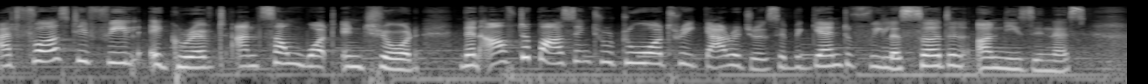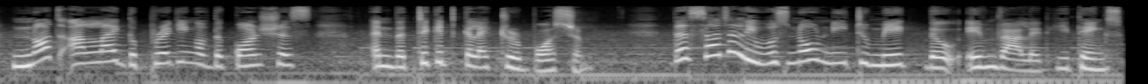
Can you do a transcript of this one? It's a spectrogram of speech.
At first, he feels aggrieved and somewhat injured. Then, after passing through two or three carriages, he began to feel a certain uneasiness, not unlike the pricking of the conscience in the ticket collector bosom. There certainly was no need to make the invalid, he thinks,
